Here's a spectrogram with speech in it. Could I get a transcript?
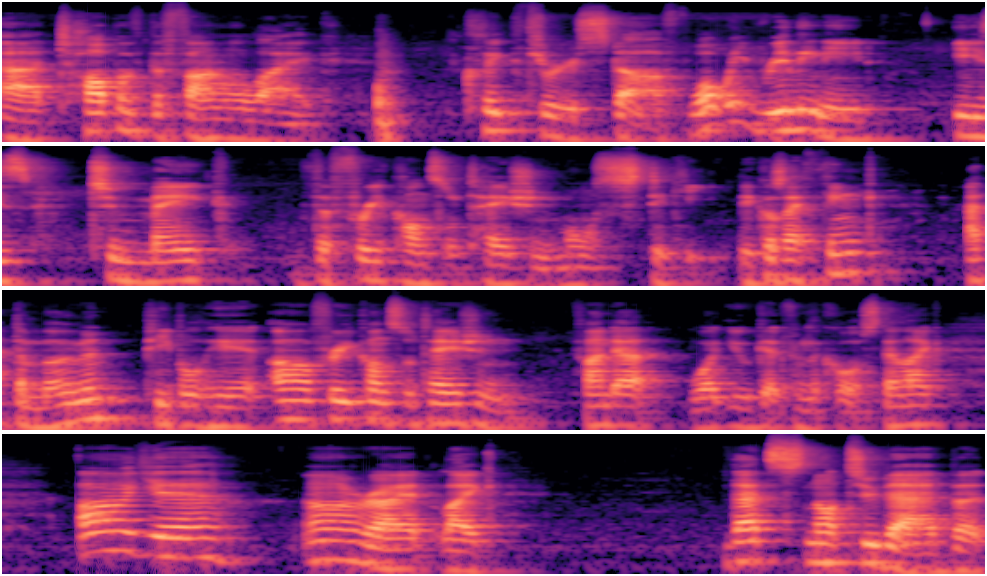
uh, top of the funnel like click through stuff. What we really need is to make the free consultation more sticky because I think at the moment people hear oh free consultation find out what you get from the course they're like oh yeah all right like that's not too bad but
